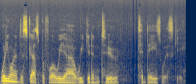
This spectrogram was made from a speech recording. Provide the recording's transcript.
What do you want to discuss before we uh, we get into today's whiskey?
